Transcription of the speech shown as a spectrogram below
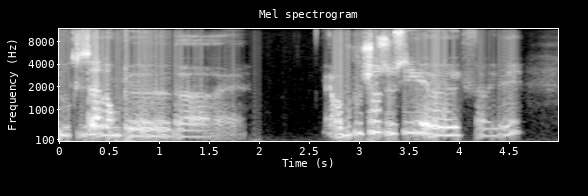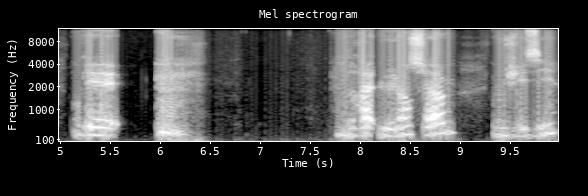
Donc c'est ça, donc euh, bah, il y aura beaucoup de choses aussi euh, qui vont arriver. Donc euh, il y le lance-flamme, comme je l'ai dit.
